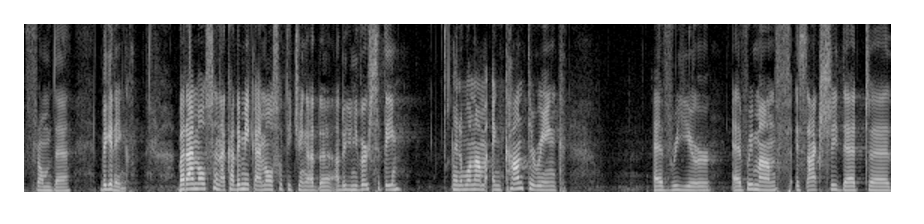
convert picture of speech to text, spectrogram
from the beginning. But I'm also an academic, I'm also teaching at the, at the university, and what I'm encountering every year, every month, is actually that uh,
